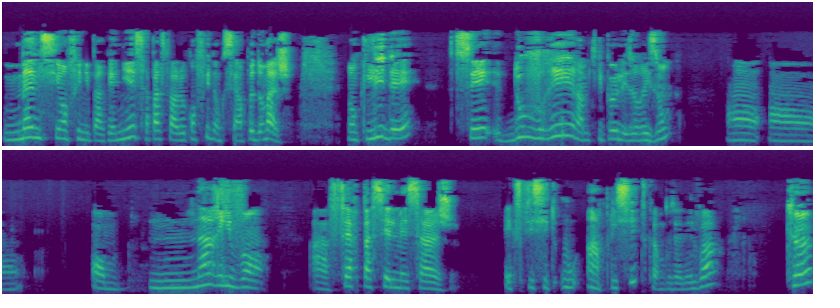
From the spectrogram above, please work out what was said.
même si on finit par gagner, ça passe par le conflit, donc c'est un peu dommage. Donc l'idée, c'est d'ouvrir un petit peu les horizons en, en, en arrivant à faire passer le message explicite ou implicite, comme vous allez le voir, que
